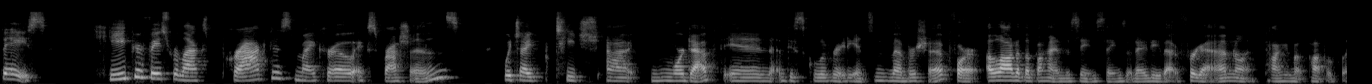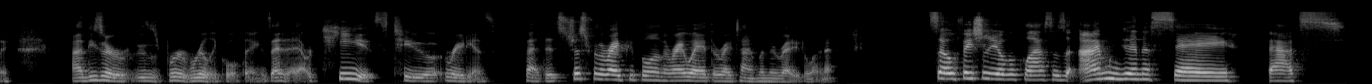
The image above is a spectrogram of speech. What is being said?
face, keep your face relaxed, practice micro expressions which I teach uh, more depth in the School of Radiance membership for a lot of the behind the scenes things that I do that forget I'm not talking about publicly. Uh, these are these are really cool things and are keys to radiance that it's just for the right people in the right way at the right time when they're ready to learn it. So facial yoga classes, I'm gonna say that's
